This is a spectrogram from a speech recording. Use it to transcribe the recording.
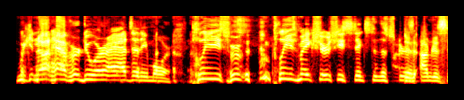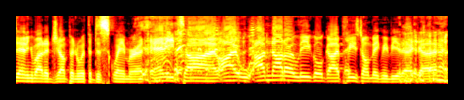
We cannot have her do our ads anymore. Please, please make sure she sticks to the Just- script. I'm just standing by to jump in with a disclaimer at any time. I I'm not our legal guy. Please don't make me be that guy.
